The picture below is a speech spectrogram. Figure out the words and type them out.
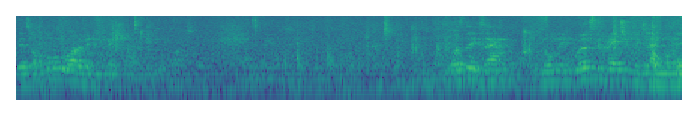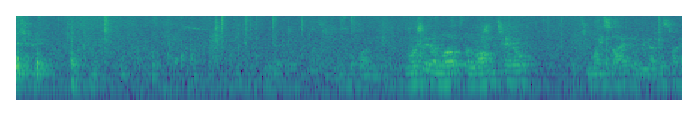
There's a whole lot of information on QQ plots. Was the exam normally, was the grades from the exam normally distributed? Was there a, lo a long tail to one side or the other side?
